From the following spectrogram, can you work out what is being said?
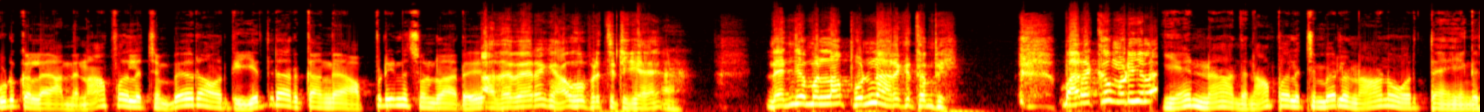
கொடுக்கல. அந்த நாற்பது லட்சம் பேரும் அவருக்கு எதிரா இருக்காங்க அப்படின்னு சொல்றாரு. அத வேற ஞாபகப்படுத்திட்டீங்க. நெஞ்சமெல்லாம் பொண்ணா இருக்கு தம்பி. மறக்க முடியல. ஏன்னா அந்த நாற்பது லட்சம் பேர்ல நானும் ஒருத்தன். எங்க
